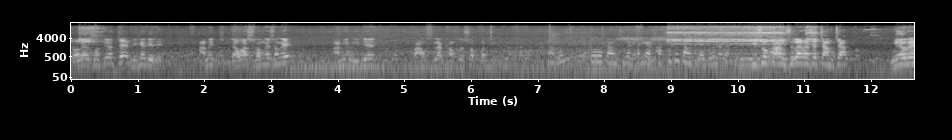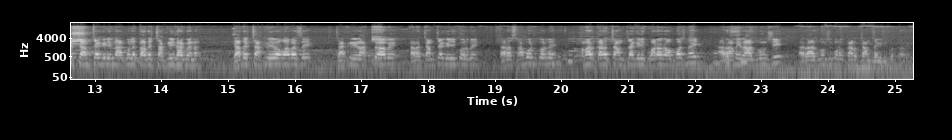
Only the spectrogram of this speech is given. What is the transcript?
দলের ক্ষতি হচ্ছে, লিখে দিয়ে দিক। আমি দেওয়ার সঙ্গে সঙ্গে আমি নিজে কাউন্সিলর কাউন্সিলর সব করছি। কিছু কাউন্সিলর আছে, চামচা। মেয়রের চামচাগিরি না করলে তাদের চাকরি থাকবে না যাদের চাকরির অভাব আছে, চাকরি রাখতে হবে, তারা চামচাগিরি করবে, তারা সাপোর্ট করবে আমার কারও চামচাগিরি করার অভ্যাস নাই, আর আমি রাজবংশী, আর রাজবংশী কোনো কারও চামচাগিরি করতে হবে।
